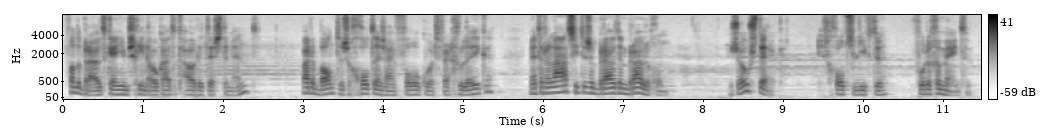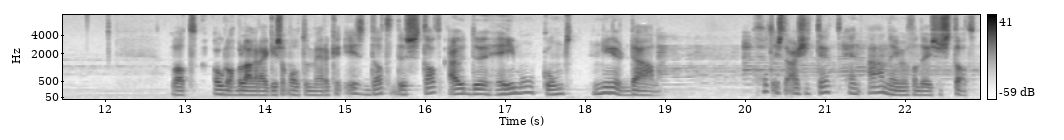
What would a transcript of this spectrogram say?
van de bruid ken je misschien ook uit het Oude Testament, waar de band tussen God en zijn volk wordt vergeleken met de relatie tussen bruid en bruidegom. Zo sterk is Gods liefde voor de gemeente. Wat ook nog belangrijk is om op te merken, is dat de stad uit de hemel komt neerdalen. God is de architect en aannemer van deze stad.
